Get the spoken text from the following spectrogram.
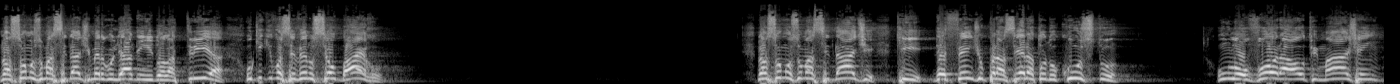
Nós somos uma cidade mergulhada em idolatria. O que, que você vê no seu bairro? Nós somos uma cidade que defende o prazer a todo custo, um louvor à autoimagem,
